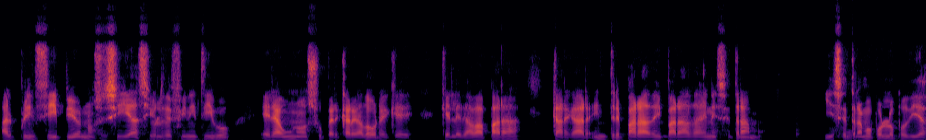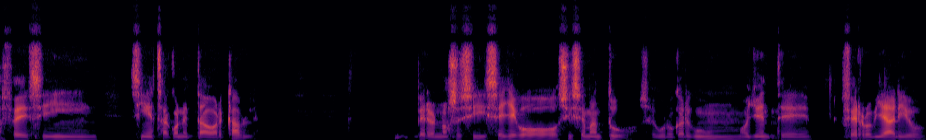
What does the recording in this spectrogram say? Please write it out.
al principio, no sé si ha sido el definitivo, era unos supercargadores que, que le daba para cargar entre parada y parada en ese tramo. Y ese tramo pues lo podía hacer sin, sin estar conectado al cable. Pero no sé si se llegó, si se mantuvo. Seguro que algún oyente ferroviario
